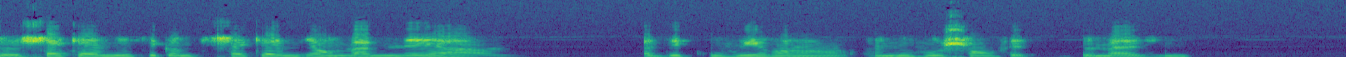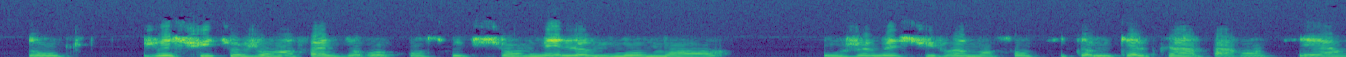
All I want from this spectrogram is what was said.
euh, chaque année, c'est comme si chaque année, on m'amenait à, à découvrir un, nouveau champ en fait, de ma vie. Donc, je suis toujours en phase de reconstruction, mais le moment où je me suis vraiment sentie comme quelqu'un à part entière,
